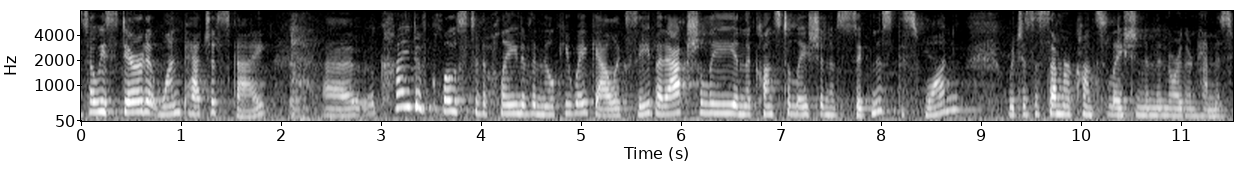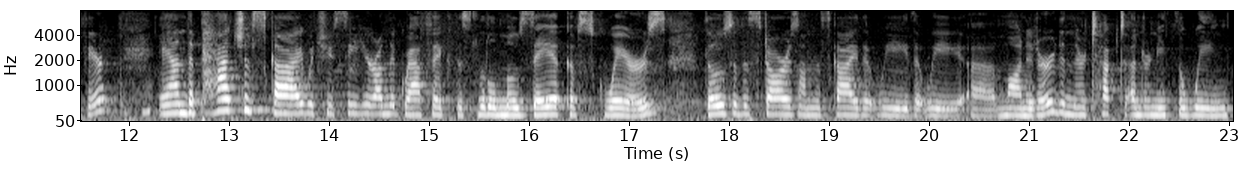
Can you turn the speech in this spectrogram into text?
so we stared at one patch of sky, uh, kind of close to the plane of the Milky Way galaxy, but actually in the constellation of Cygnus, the Swan, which is a summer constellation in the northern hemisphere. And the patch of sky, which you see here on the graphic, this little mosaic of squares, those are the stars on the sky that we, that we uh, monitored, and they're tucked underneath the wing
